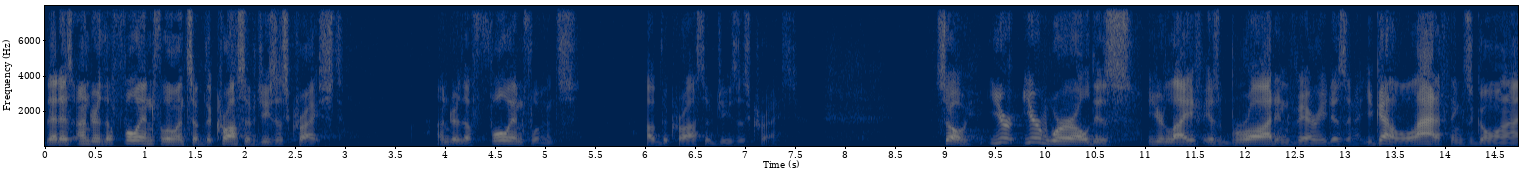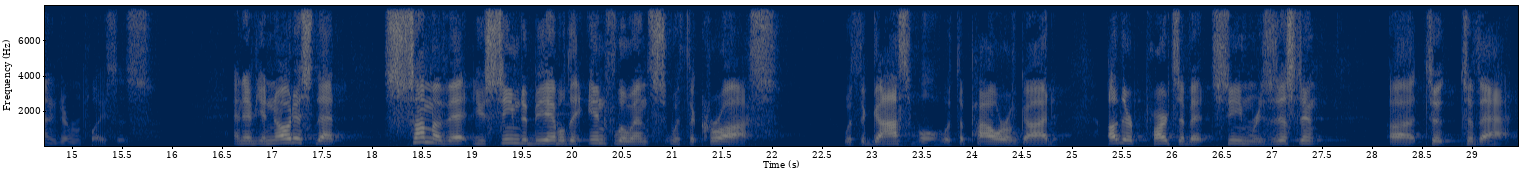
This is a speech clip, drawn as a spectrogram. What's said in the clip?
that is under the full influence of the cross of Jesus Christ. Under the full influence of the cross of Jesus Christ. So, your, your world is, your life is broad and varied, isn't it? You've got a lot of things going on in different places. And have you noticed that some of it you seem to be able to influence with the cross, with the gospel, with the power of God? Other parts of it seem resistant uh, to, to that.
